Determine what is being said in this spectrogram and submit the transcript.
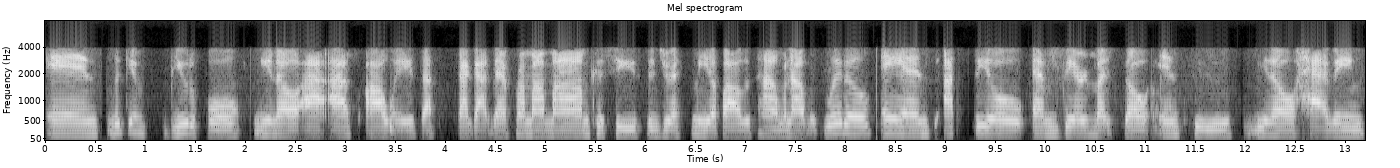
and looking beautiful. You know, I, I've always, I I got that from my mom because she used to dress me up all the time when I was little, and I still am very much so into, you know, having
